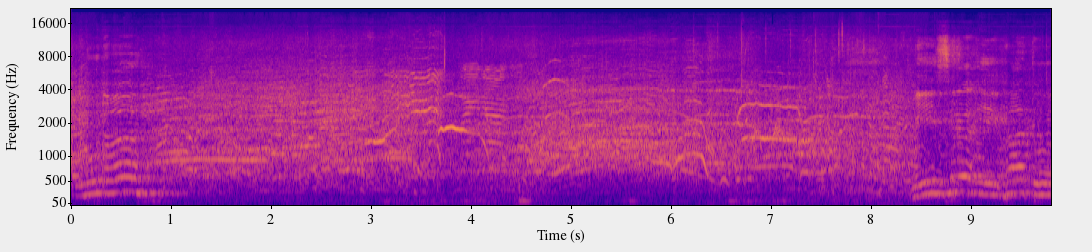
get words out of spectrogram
ตรงนู้นนะ มีเสื้ออีกห้าตัว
